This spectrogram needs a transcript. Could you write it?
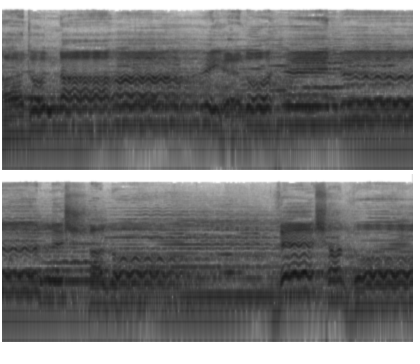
Adonai Eloheinu leshalom leshalom.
